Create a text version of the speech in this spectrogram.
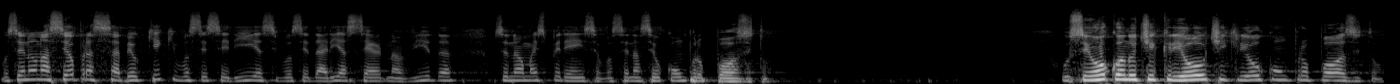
Você não nasceu para saber o que, que você seria, se você daria certo na vida. Você não é uma experiência, você nasceu com um propósito. O Senhor, quando te criou, te criou com um propósito.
